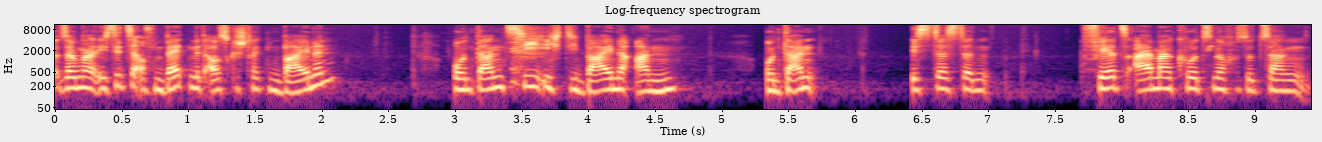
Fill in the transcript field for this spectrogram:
sag mal, ich sitze auf dem Bett mit ausgestreckten Beinen und dann ziehe ich die Beine an und dann ist das dann fährt's einmal kurz noch sozusagen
